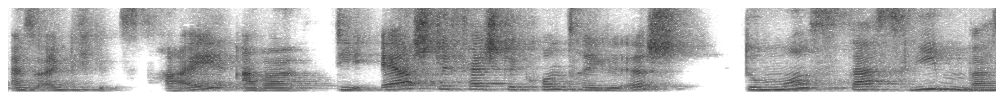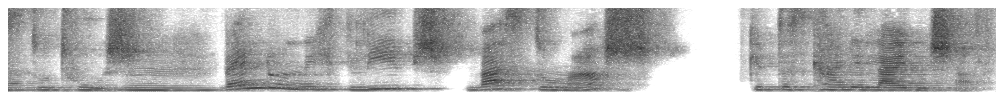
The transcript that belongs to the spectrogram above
also eigentlich gibt es drei, aber die erste feste Grundregel ist, du musst das lieben, was du tust. Mhm. Wenn du nicht liebst, was du machst, gibt es keine Leidenschaft.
